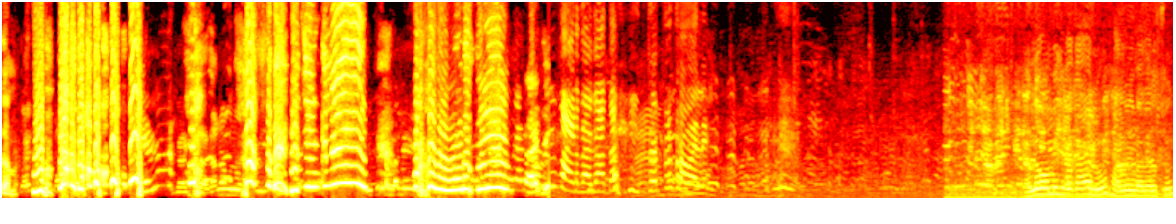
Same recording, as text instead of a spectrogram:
जाणार. ही जिंकली! हॅलो मी तुला काय आणू मालवणी बाजारातून.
